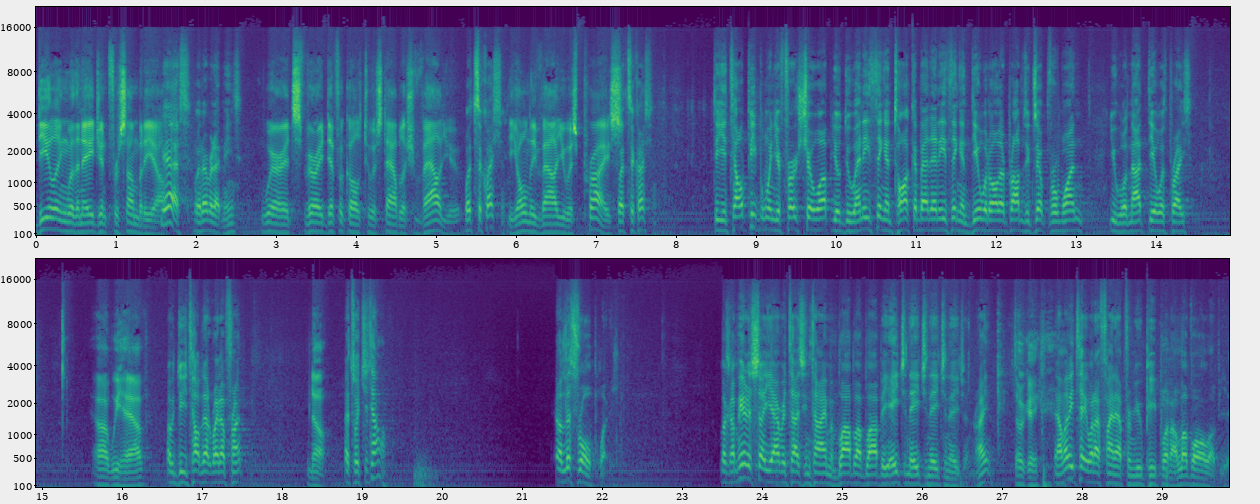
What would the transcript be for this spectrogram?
dealing with an agent for somebody else, Yes, whatever that means. Where it's very difficult to establish value. What's the question? The only value is price. What's the question? Do you tell people when you first show up you'll do anything and talk about anything and deal with all their problems except for one? You will not deal with price. uh, we have Oh, do you tell them that right up front? no. That's what you tell them. Uh, let's role play. Look, I'm here to sell you advertising time and blah blah blah. Be agent, agent, agent, agent. Right? Okay. Now let me tell you what I find out from you people, and I love all of you.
